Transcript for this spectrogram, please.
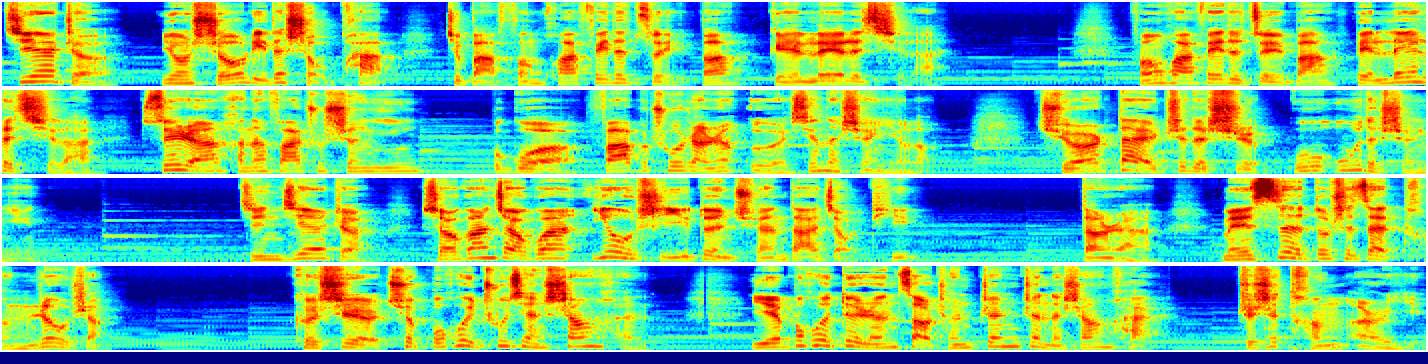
接着用手里的手帕就把冯华飞的嘴巴给勒了起来。冯华飞的嘴巴被勒了起来，虽然还能发出声音，不过发不出让人恶心的声音了，取而代之的是呜呜的声音。紧接着，小刚教官又是一顿拳打脚踢。当然，每次都是在疼肉上，可是却不会出现伤痕，也不会对人造成真正的伤害，只是疼而已。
